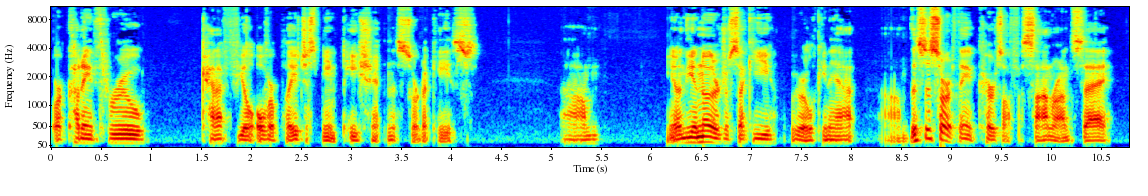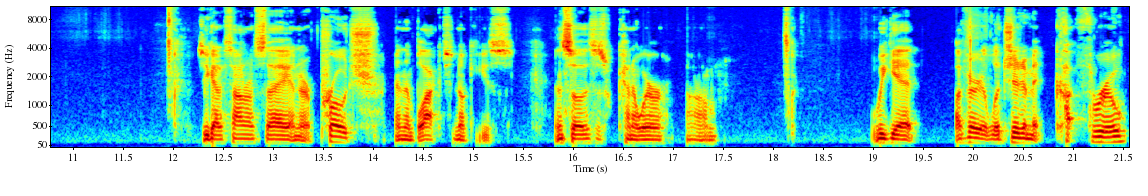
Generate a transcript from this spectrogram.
or cutting through kind of feel overplayed. Just being patient in this sort of case. Um, you know, the another Joseki we were looking at. Um, this is sort of thing that occurs off of Sanren-sei. So you got a Sanren-sei and an approach, and then black Tenukis. And so this is kind of where um, we get a very legitimate cut through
